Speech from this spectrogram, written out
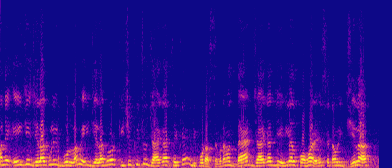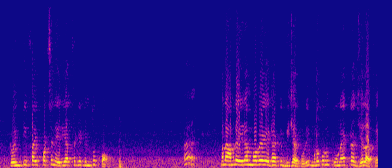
মানে এই যে জেলাগুলির বললাম, এই জেলাগুলোর কিছু কিছু জায়গা থেকে রিপোর্ট আসতে পারে মানে দ্যাট জায়গার যে এরিয়াল কভারেজ সেটা ওই জেলার টোয়েন্টি ফাইভ পার্সেন্ট এরিয়ার থেকে কিন্তু কম। হ্যাঁ? মানে আমরা এরমভাবে এটাকে বিচার করি। মনে করুন কোনো একটা জেলাতে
